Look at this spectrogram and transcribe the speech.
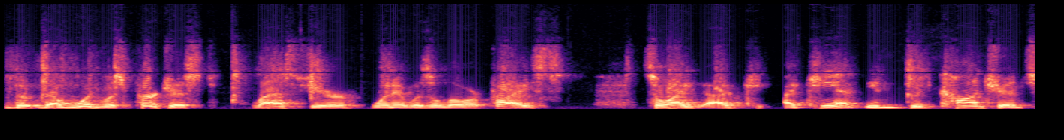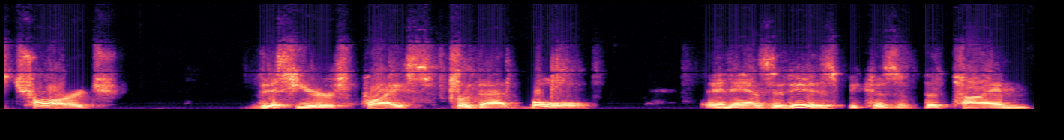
the, the wood was purchased last year when it was a lower price. So I, I, I can't, in good conscience, charge this year's price for that bowl. And as it is, because of the time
